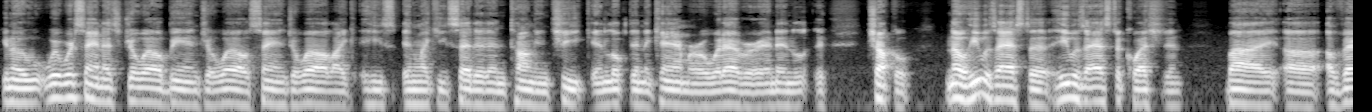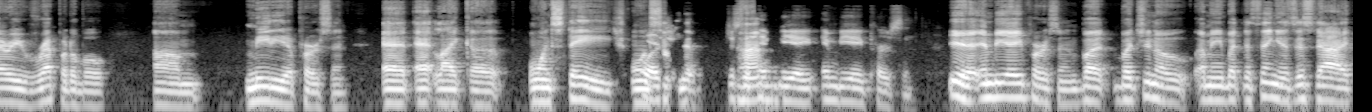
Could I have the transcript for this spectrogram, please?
you know, we're we're saying that's Joel being Joel, saying Joel like he's and like he said it in tongue in cheek and looked in the camera or whatever, and then chuckled. No, he was asked a he was asked a question by uh, a very reputable um, media person at at like uh on stage on or something that, just huh? an NBA NBA person. Yeah, NBA person, but but you know, I mean, but the thing is, this guy,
